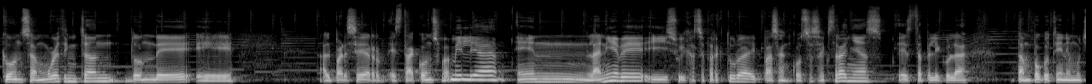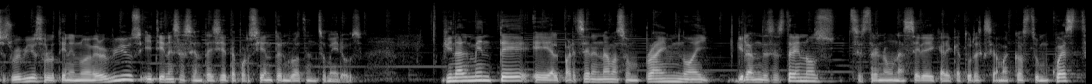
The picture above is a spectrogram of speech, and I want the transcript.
con Sam Worthington, donde... Eh, al parecer está con su familia en la nieve y su hija se fractura y pasan cosas extrañas. Esta película tampoco tiene muchos reviews, solo tiene 9 reviews y tiene 67% en Rotten Tomatoes. Finalmente, eh, al parecer en Amazon Prime no hay grandes estrenos. Se estrena una serie de caricaturas que se llama Costume Quest.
